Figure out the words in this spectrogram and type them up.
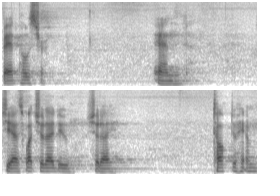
bad poster. And she asked, What should I do? Should I talk to him,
